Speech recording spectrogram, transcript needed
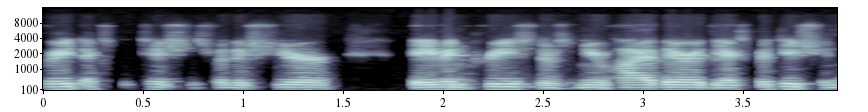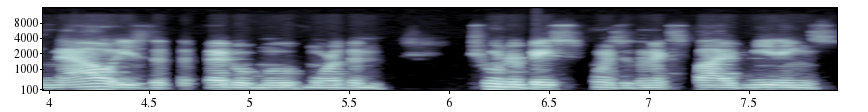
rate expectations for this year, they've increased. There's a new high there. The expectation now is that the Fed will move more than 200 basis points in the next five meetings,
